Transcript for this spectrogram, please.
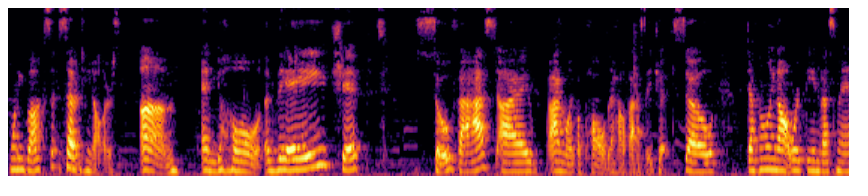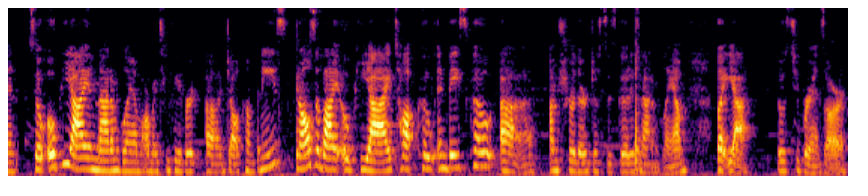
20 bucks, $17. Um, and y'all, they chipped so fast. I, I'm like appalled at how fast they chipped. So definitely not worth the investment. So OPI and Madam Glam are my two favorite uh, gel companies. You can also buy OPI top coat and base coat. Uh, I'm sure they're just as good as Madam Glam. But yeah, those two brands are.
